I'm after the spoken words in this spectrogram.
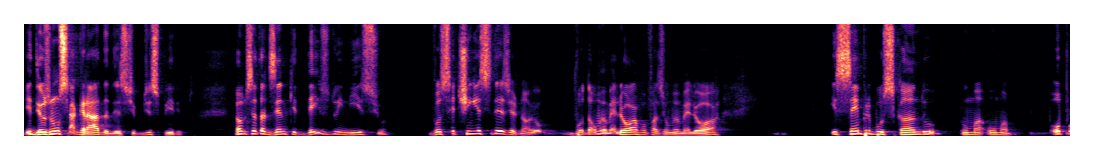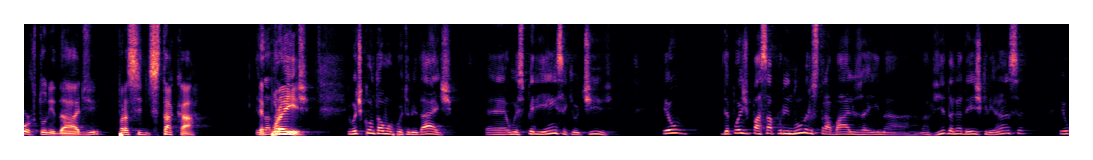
E Deus não se agrada desse tipo de espírito. Então você está dizendo que desde o início você tinha esse desejo. Não, eu vou dar o meu melhor, vou fazer o meu melhor. E sempre buscando uma, uma oportunidade para se destacar. Exatamente. É por aí. Eu vou te contar uma oportunidade, é, uma experiência que eu tive. Eu, depois de passar por inúmeros trabalhos aí na, na vida, né, desde criança, eu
